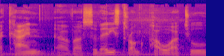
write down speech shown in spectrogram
a kind of a very strong power to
